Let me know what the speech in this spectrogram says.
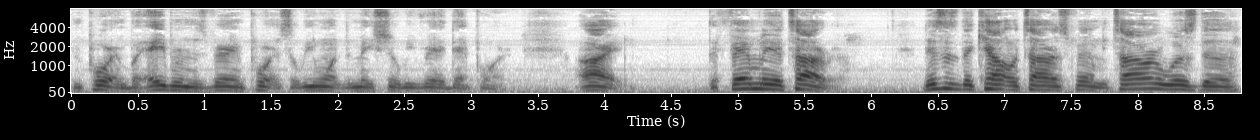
important, but Abram is very important, so we wanted to make sure we read that part. All right, the family of Terah. This is the count of Terah's family. Terah was the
